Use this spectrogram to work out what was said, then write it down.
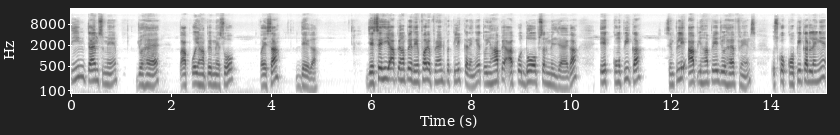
तीन टाइम्स में जो है, आपको यहाँ पे मेसो पैसा देगा। जैसे ही आप यहाँ पे रेफर फ्रेंड पे क्लिक करेंगे तो यहाँ पे आपको दो ऑप्शन मिल जाएगा। एक कॉपी का सिंपली आप यहाँ पे जो है फ्रेंड्स उसको कॉपी कर लेंगे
